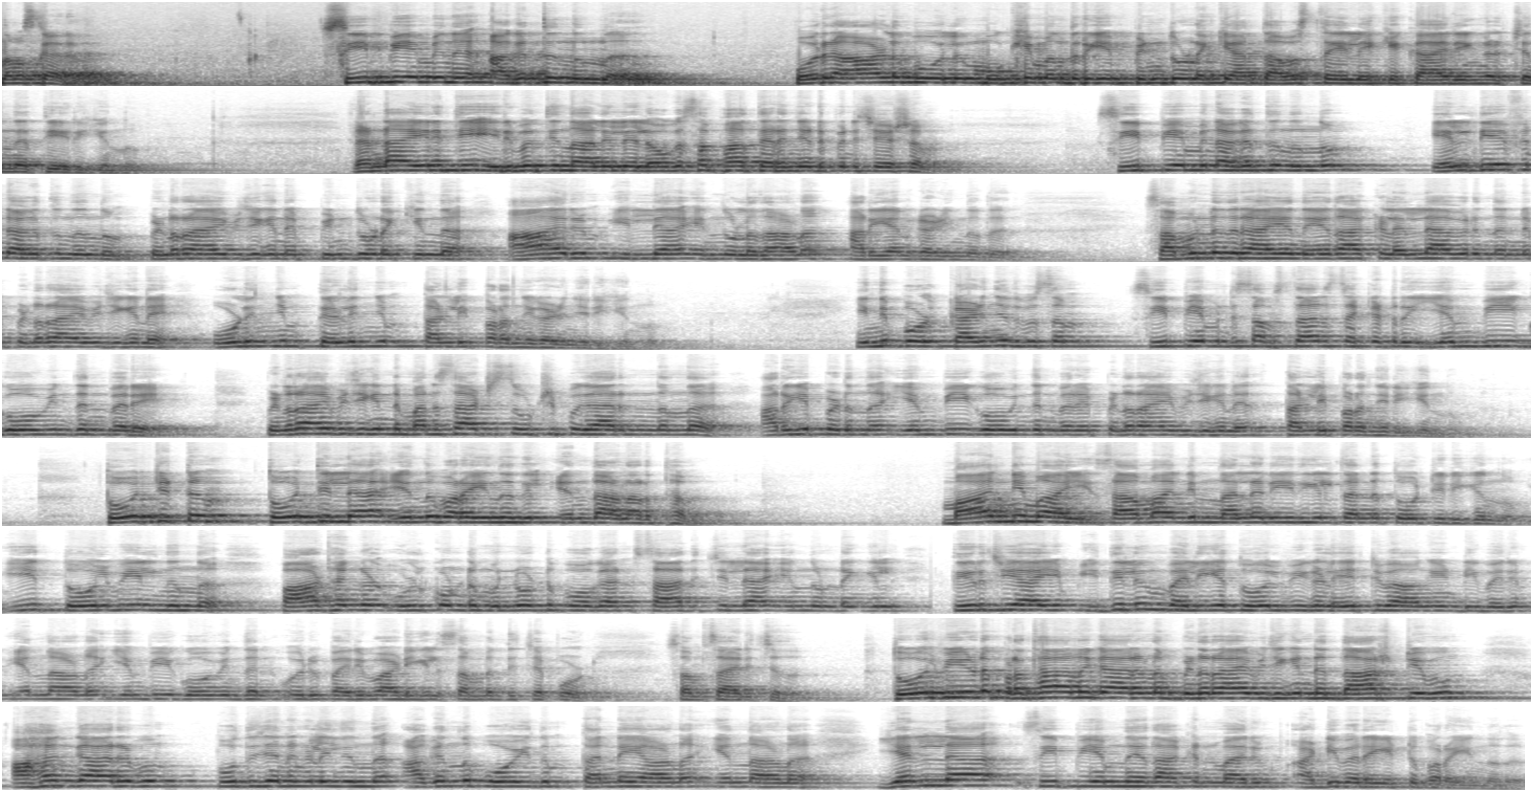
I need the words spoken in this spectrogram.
നമസ്കാരം. C P എമ്മിന് അകത്ത് നിന്ന് ഒരാൾ പോലും മുഖ്യമന്ത്രിയെ പിന്തുണയ്ക്കാത്ത അവസ്ഥയിലേക്ക് കാര്യങ്ങൾ ചെന്നെത്തിയിരിക്കുന്നു. രണ്ടായിരത്തി ഇരുപത്തിനാലിലെ ലോക്സഭാ തെരഞ്ഞെടുപ്പിന് ശേഷം സി പി എമ്മിനകത്ത് നിന്നും എൽ ഡി എഫിനകത്ത് നിന്നും പിണറായി വിജയനെ പിന്തുണയ്ക്കുന്ന ആരും ഇല്ല എന്നുള്ളതാണ് അറിയാൻ കഴിയുന്നത്. സമുന്നതരായ നേതാക്കൾ എല്ലാവരും തന്നെ പിണറായി വിജയനെ ഒളിഞ്ഞും തെളിഞ്ഞും തള്ളിപ്പറഞ്ഞു കഴിഞ്ഞിരിക്കുന്നു. ഇന്നിപ്പോൾ കഴിഞ്ഞ ദിവസം സി പി എമ്മിന്റെ സംസ്ഥാന സെക്രട്ടറി എം വി ഗോവിന്ദൻ വരെ പിണറായി വിജയന്റെ മനസാക്ഷി സൂക്ഷിപ്പുകാരൻ എന്ന് അറിയപ്പെടുന്ന എം വി ഗോവിന്ദൻ വരെ പിണറായി വിജയനെ തള്ളിപ്പറഞ്ഞിരിക്കുന്നു. തോറ്റിട്ടും തോറ്റില്ല എന്ന് പറയുന്നതിൽ എന്താണ് അർത്ഥം? മാന്യമായി സാമാന്യം നല്ല രീതിയിൽ തന്നെ തോറ്റിരിക്കുന്നു. ഈ തോൽവിയിൽ നിന്ന് പാഠങ്ങൾ ഉൾക്കൊണ്ട് മുന്നോട്ട് പോകാൻ സാധിച്ചില്ല എന്നുണ്ടെങ്കിൽ തീർച്ചയായും ഇതിലും വലിയ തോൽവികൾ ഏറ്റുവാങ്ങേണ്ടി വരും എന്നാണ് എം വി ഗോവിന്ദൻ ഒരു പരിപാടിയിൽ സംബന്ധിച്ചപ്പോൾ സംസാരിച്ചത്. തോൽവിയുടെ പ്രധാന കാരണം പിണറായി വിജയന്റെ ധാർഷ്ട്യവും അഹങ്കാരവും പൊതുജനങ്ങളിൽ നിന്ന് അകന്നു പോയതും തന്നെയാണ് എന്നാണ് എല്ലാ സി നേതാക്കന്മാരും അടിവരയിട്ട് പറയുന്നത്.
